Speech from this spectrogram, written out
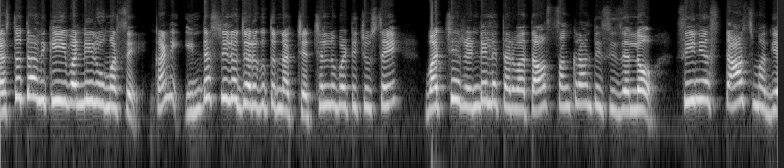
ప్రస్తుతానికి ఇవన్నీ రూమర్సే. కానీ ఇండస్ట్రీలో జరుగుతున్న చర్చలను బట్టి చూస్తే వచ్చే రెండేళ్ళ తర్వాత సంక్రాంతి సీజన్లో సీనియర్ స్టార్స్ మధ్య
